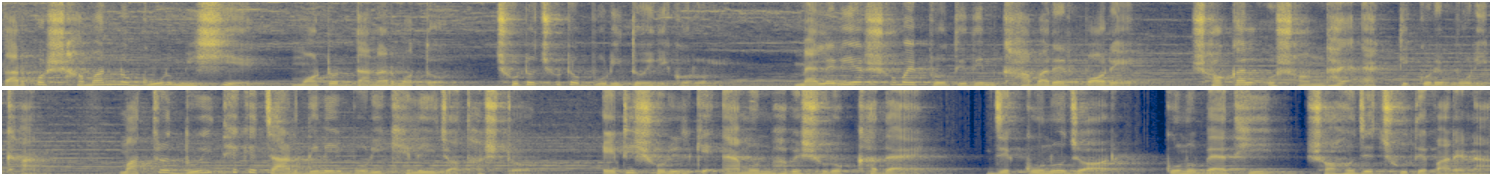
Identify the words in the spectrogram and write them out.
তারপর সামান্য গুড় মিশিয়ে মটর দানার মতো ছোট ছোট বড়ি তৈরি করুন। ম্যালেরিয়ার সময় প্রতিদিন খাবারের পরে সকাল ও সন্ধ্যায় একটি করে বড়ি খান। মাত্র দুই থেকে চার দিনেই বড়ি খেলেই যথেষ্ট। এটি শরীরকে এমনভাবে সুরক্ষা দেয় যে কোনো জ্বর, কোনো ব্যাধি সহজে ছুতে পারে না।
